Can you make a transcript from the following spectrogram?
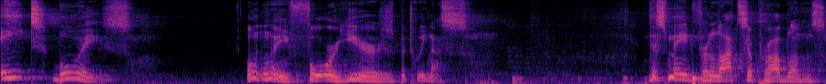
eight boys. Only four years between us. This made for lots of problems.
